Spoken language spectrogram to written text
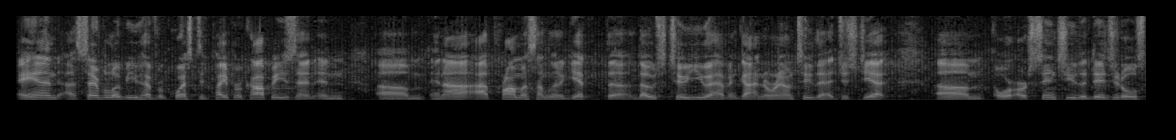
and uh, several of you have requested paper copies, and and um, and I, I, promise I'm going to get the, those to you. I haven't gotten around to that just yet, um, or, or, sent you the digitals.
